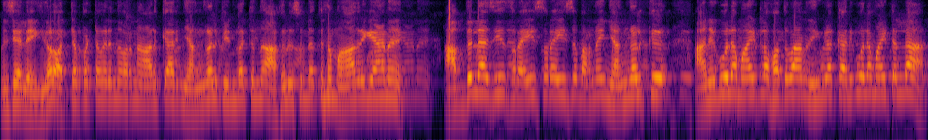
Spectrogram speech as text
മനസ്സിലല്ലേ നിങ്ങൾ ഒറ്റപ്പെട്ടവരെന്ന് പറഞ്ഞ ആൾക്കാർ ഞങ്ങൾ പിൻപറ്റുന്ന അഖിലുസുന്നത്തിന്റെ മാതൃകയാണ്. അബ്ദുൽ അസീസ് റൈസ് റൈസ് പറഞ്ഞ ഞങ്ങൾക്ക് അനുകൂലമായിട്ടുള്ള ഫത്വാണ്. നിങ്ങൾക്ക് അനുകൂലമായിട്ടല്ല.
